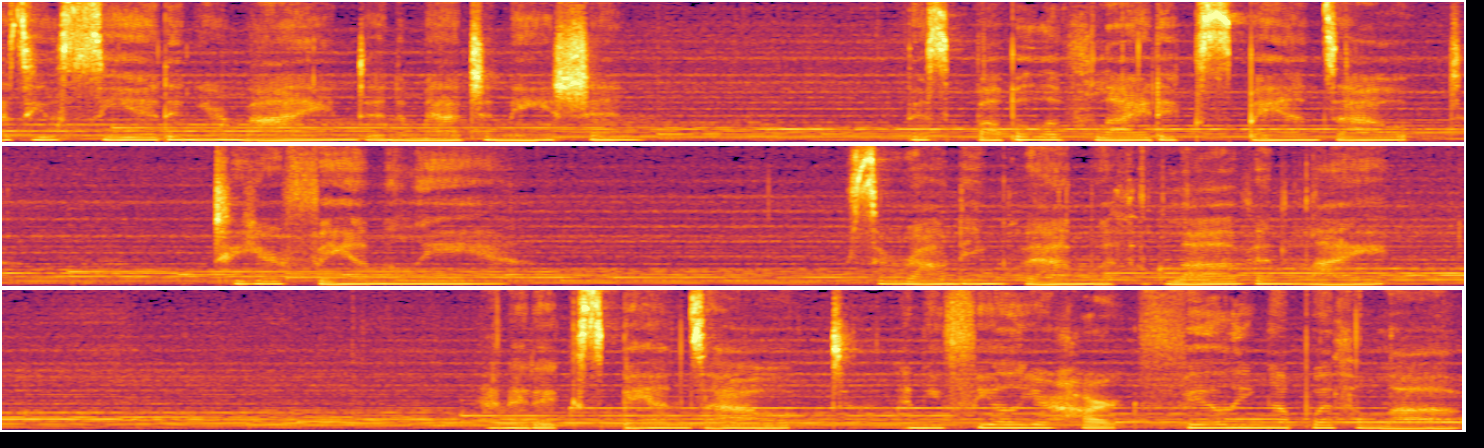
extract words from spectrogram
as you see it in your mind and imagination, this bubble of light expands out to your family, surrounding them with love and light. And it expands out, and you feel your heart filling up with love.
